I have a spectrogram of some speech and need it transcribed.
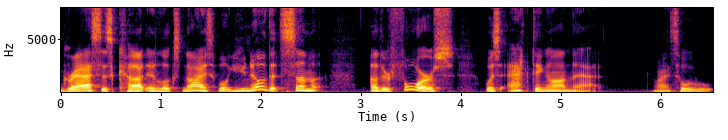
grass is cut and looks nice, well, you know that some other force was acting on that, right? So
